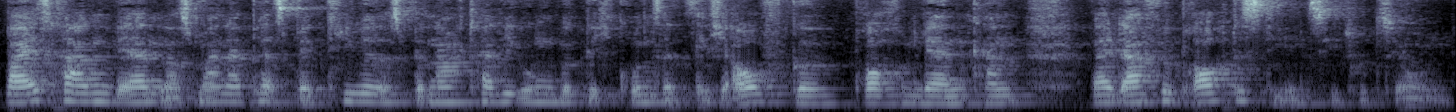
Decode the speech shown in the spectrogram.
beitragen werden, aus meiner Perspektive, dass Benachteiligung wirklich grundsätzlich aufgebrochen werden kann, weil dafür braucht es die Institutionen.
